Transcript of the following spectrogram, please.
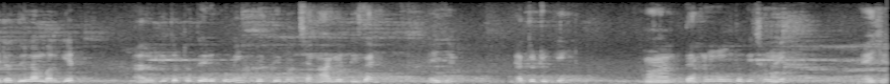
এটা দুই নাম্বার গেট। আর ভিতরটা তো এরকমই, দেখতেই পাচ্ছেন আগের ডিজাইন। এই যে, এতটুকুই। আর দেখানোর মতো কিছু নাই। এই যে,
